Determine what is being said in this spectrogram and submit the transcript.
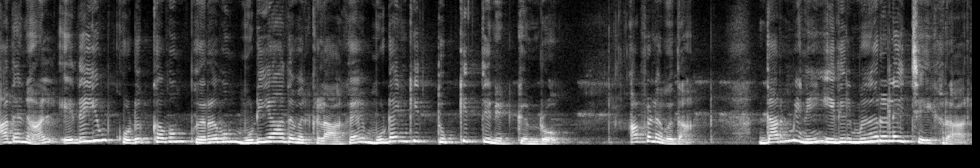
அதனால் எதையும் கொடுக்கவும் பெறவும் முடியாதவர்களாக முடங்கி துக்கித்து நிற்கின்றோம். அவ்வளவுதான். தர்மினி இதில் மீறலை செய்கிறார்.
